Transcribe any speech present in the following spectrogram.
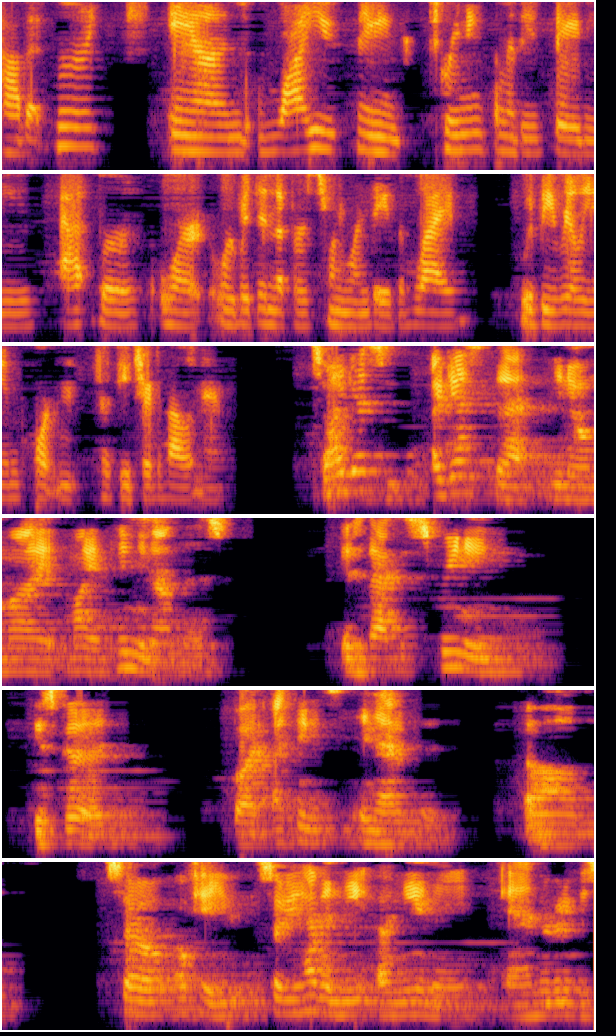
have at birth and why you think screening some of these babies at birth or, or within the first 21 days of life would be really important for future development. So I guess I guess that you know my my opinion on this is that the screening is good, but I think it's inadequate. Um, so okay, so you have a, a neonate, and they're going to be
